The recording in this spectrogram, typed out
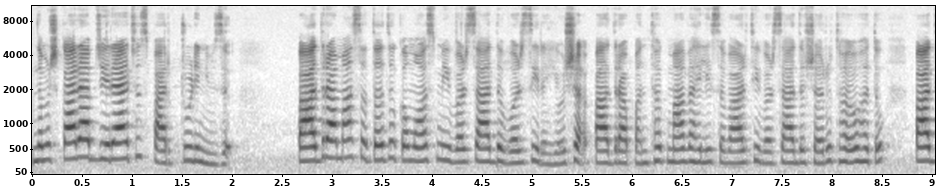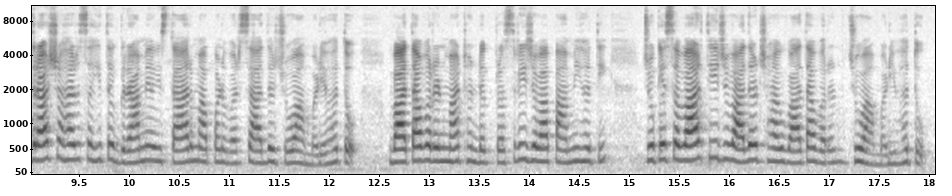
નમસ્કાર, આપ જોઈ રહ્યા છો સ્પાર્ક ટુડે ન્યૂઝ પાદરામાં સતત કમોસમી વરસાદ વરસી રહ્યો છે. પાદરા પંથકમાં વહેલી સવારથી વરસાદ શરૂ થયો હતો. પાદરા શહેર સહિત ગ્રામ્ય વિસ્તારમાં પણ વરસાદ જોવા મળ્યો હતો. વાતાવરણમાં ઠંડક પ્રસરી જવા પામી હતી. જોકે સવારથી જ વાદળછાયું વાતાવરણ જોવા મળ્યું હતું.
